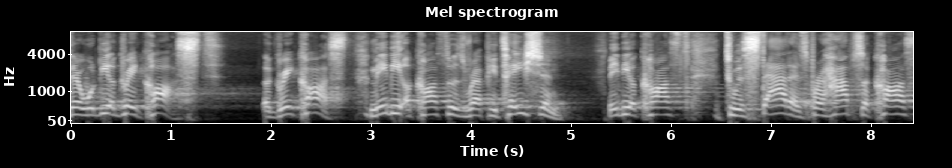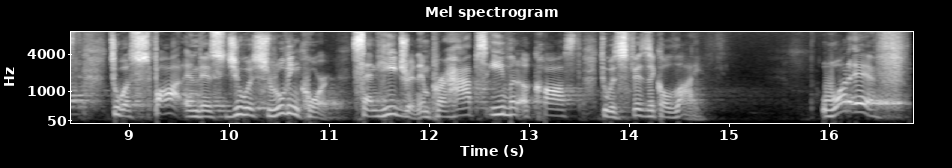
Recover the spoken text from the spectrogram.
there would be a great cost. A great cost. Maybe a cost to his reputation. Maybe a cost to his status. Perhaps a cost to a spot in this Jewish ruling court, Sanhedrin, and perhaps even a cost to his physical life. What if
